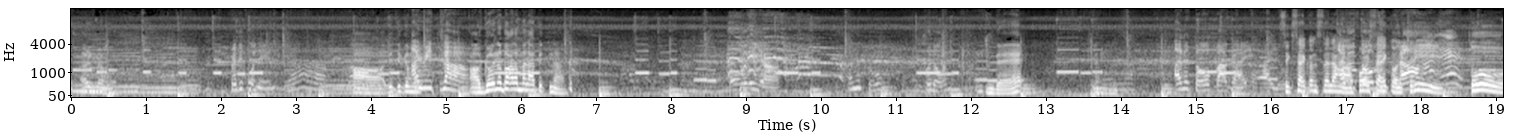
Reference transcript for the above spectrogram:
Ano? Pwede kunin? Ah, titigan mo. Ay, wait lang. Ah, go na bakla malapit na. Oo, iya. Ano to? Kulon? Hindi. Ano to? Bagay? Hayop? 6 seconds na lang Ano ha. to? 4 Wait seconds. lang. 3, 2,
